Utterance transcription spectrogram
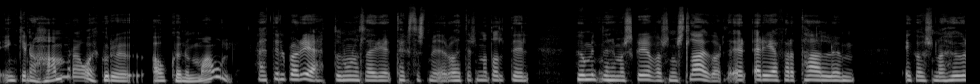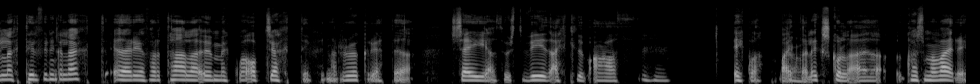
engin að hamra á einhverju ákveðnum máli Þetta er bara rétt og núna ætla ég textasmiður og þetta er svona daldil hugmyndin þegar maður skrifa svona slagord. Er, er ég að fara að tala um eitthvað svona huglegt, tilfinningalegt eða er ég að fara að tala um eitthvað objektiv, hérna rökrétt eða segja, þú veist, við ætlum að Mm eitthvað, bæta leikskóla eða hvað sem að væri.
